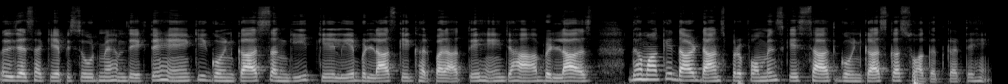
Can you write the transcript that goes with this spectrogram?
वेल, जैसा कि एपिसोड में हम देखते हैं कि गोइनकाज संगीत के लिए बिरलास के घर पर आते हैं, जहाँ बिरलास धमाकेदार डांस परफॉर्मेंस के साथ गोइनकाज का स्वागत करते हैं।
